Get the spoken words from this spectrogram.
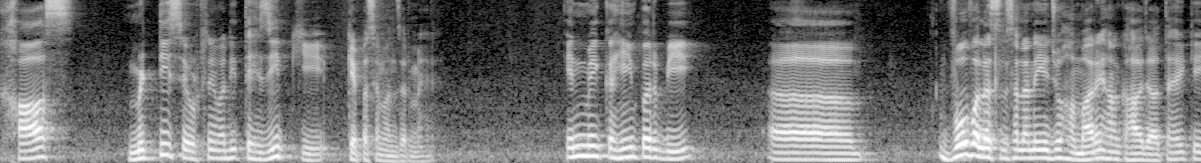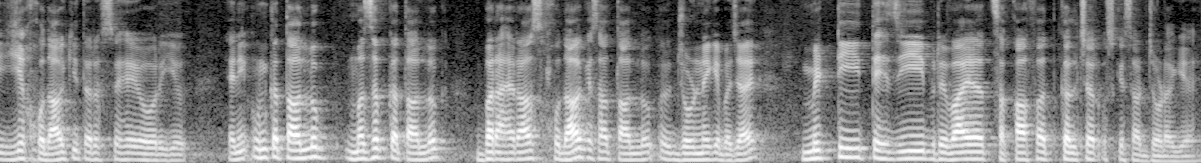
خاص مٹی سے اٹھنے والی تہذیب کی کے پس منظر میں ہے ان میں کہیں پر بھی وہ والا سلسلہ نہیں ہے جو ہمارے ہاں کہا جاتا ہے کہ یہ خدا کی طرف سے ہے اور یہ یعنی ان کا تعلق، مذہب کا تعلق براہ راست خدا کے ساتھ تعلق جوڑنے کے بجائے مٹی، تہذیب، روایت، ثقافت کلچر اس کے ساتھ جوڑا گیا ہے۔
